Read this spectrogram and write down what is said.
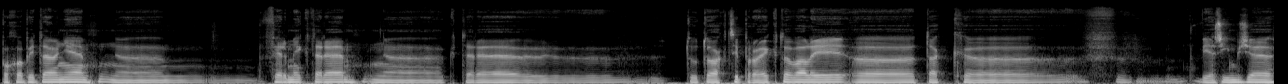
Pochopitelně firmy, které, které tuto akci projektovali, tak věřím, že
